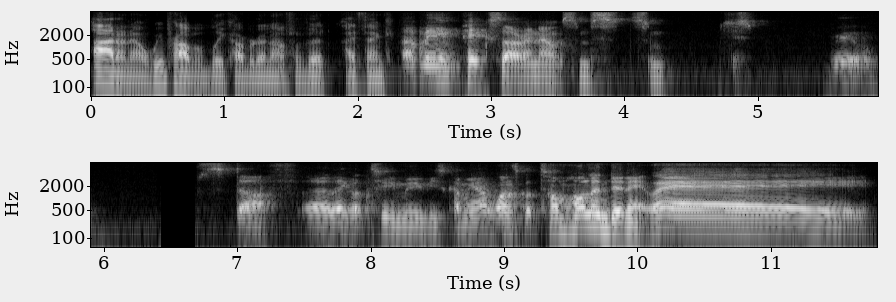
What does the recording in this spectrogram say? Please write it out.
I don't know. We probably covered enough of it, I think. I mean, Pixar announced some some just real stuff. Uh, they got two movies coming out. One's got Tom Holland in it. Way!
